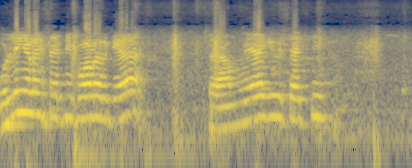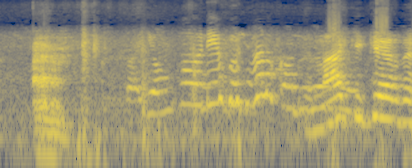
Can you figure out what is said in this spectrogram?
முள்ளிங்கிழங்கு சட்னி போல இருக்கு. செம்மையாக்குது சட்னி என்ன கிக்கே வருது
